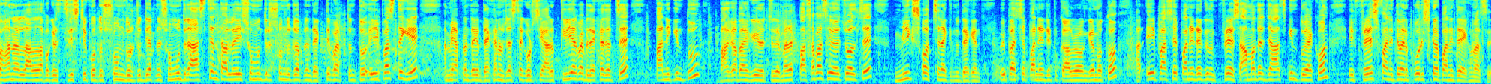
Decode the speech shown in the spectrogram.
বাহান আল্লাহ আল্লাহ পাকের সৃষ্টি কত সুন্দর। যদি আপনি সমুদ্রে আসতেন, তাহলে এই সমুদ্রের সৌন্দর্য আপনি দেখতে পারতেন। তো এই পাশ থেকে আমি আপনাদেরকে দেখানোর চেষ্টা করছি, আরও ক্লিয়ারভাবে দেখা যাচ্ছে, পানি কিন্তু ভাগাভাগি হয়ে চলে মানে পাশাপাশি হয়ে চলছে মিক্স হচ্ছে না কিন্তু, দেখেন, ওই পাশে পানিটা একটু কালো রঙের মতো, আর এই পাশের পানিটা কিন্তু ফ্রেশ আমাদের জাহাজ কিন্তু এখন এই ফ্রেশ পানিতে মানে পরিষ্কার পানিতে এখন আছে।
